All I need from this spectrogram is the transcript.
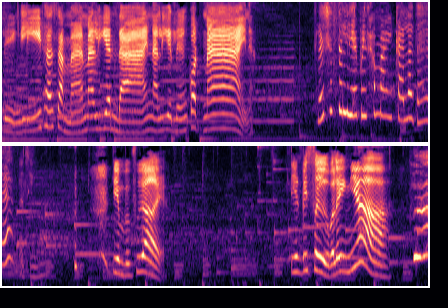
หลิงลีเธอสามารถมาเรียนได้นะเรียนเรื่องกฎหมายนะแล้วฉันจะเรียนไปทำไมกันล่ะเธอเอาจริงเรียนไปเพื่ออะไรอ เรียนไปสืบอะไรอย่างเงี้ยเพื่อ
